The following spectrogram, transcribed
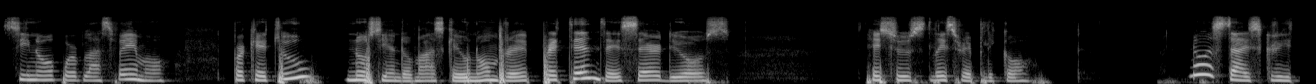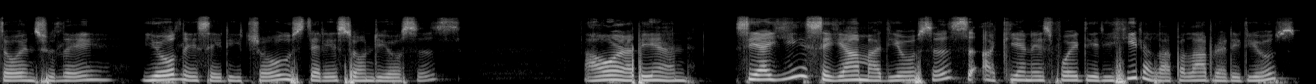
sino por blasfemo, porque tú no siendo más que un hombre, pretende ser Dios. Jesús les replicó, ¿no está escrito en su ley? Yo les he dicho, ustedes son dioses. Ahora bien, si allí se llama dioses a quienes fue dirigida la palabra de Dios,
